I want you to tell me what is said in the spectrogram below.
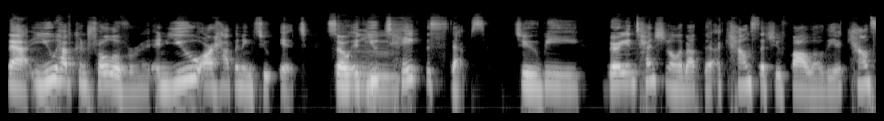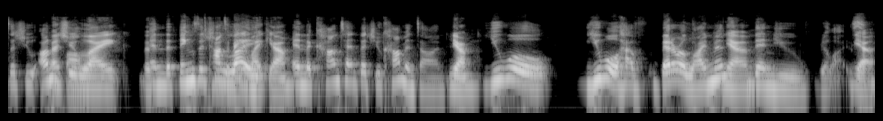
that you have control over it and you are happening to it so if you Mm. take the steps to be very intentional about the accounts that you follow the accounts that you unfollow That you like the and the things that you like, that you like. Yeah. and the content that you comment on Yeah. you will you will have better alignment Yeah. than you realize Yeah.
